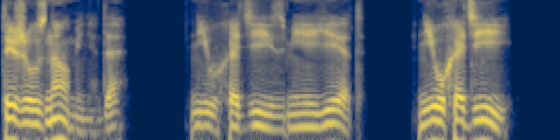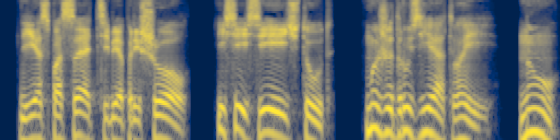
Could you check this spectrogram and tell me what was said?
Ты же узнал меня, да? Не уходи, змеед, не уходи. Я спасать тебя пришел, и Сейсеич тут. Мы же друзья твои. Ну,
